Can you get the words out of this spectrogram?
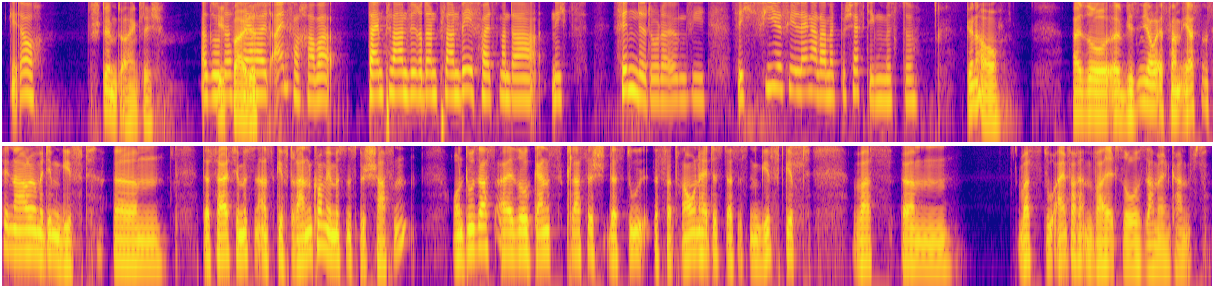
Geht auch. Stimmt eigentlich. Also Geht das wäre halt einfach, aber dein Plan wäre dann Plan B, falls man da nichts findet oder irgendwie sich viel, viel länger damit beschäftigen müsste. Genau. Also äh, wir sind ja auch erst beim ersten Szenario mit dem Gift. Ähm, das heißt, wir müssen ans Gift rankommen, wir müssen es beschaffen. Und du sagst also ganz klassisch, dass du das Vertrauen hättest, dass es ein Gift gibt, was, ähm, was du einfach im Wald so sammeln kannst.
